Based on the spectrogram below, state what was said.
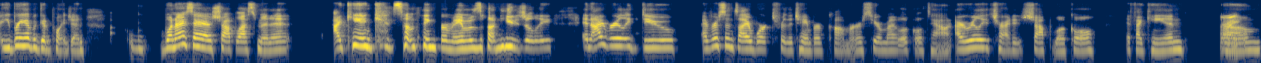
you bring up a good point, Jen. When I say I shop last minute, I can't get something from Amazon usually. And I really do, ever since I worked for the Chamber of Commerce here in my local town, I really try to shop local if I can. Right. Um,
